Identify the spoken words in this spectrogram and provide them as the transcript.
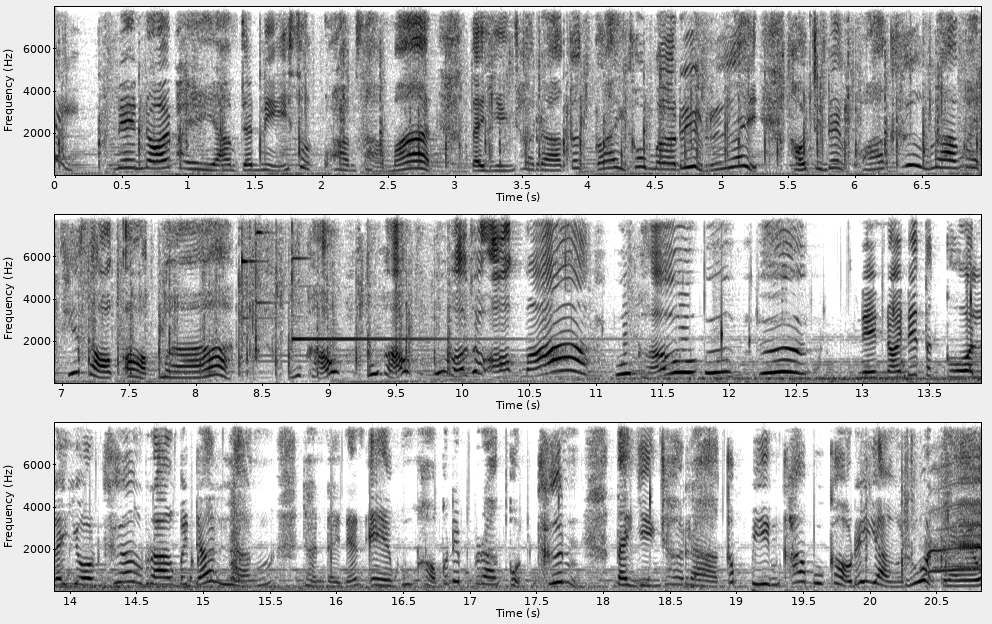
ย เนนน้อยพยายามจะหนีสุดความสามารถ แต่หญิงชาราก็ใกล้เข้ามาเรื่อยๆ เขาจึงได้คว้าเครื่องรางแผ่นที่สองออกมา ภูเขาภูเขาภูเขาจะออกมาภูเขาเนนน้อยได้ตะโกนและโยนเครื่องรางไปด้านหลัง ทันใดนั้นเองภูเขาก็ได้ปรากฏขึ้น แต่หญิงชาราก็ปีนข้ามภูเขาได้อย่างรวดเร็ว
